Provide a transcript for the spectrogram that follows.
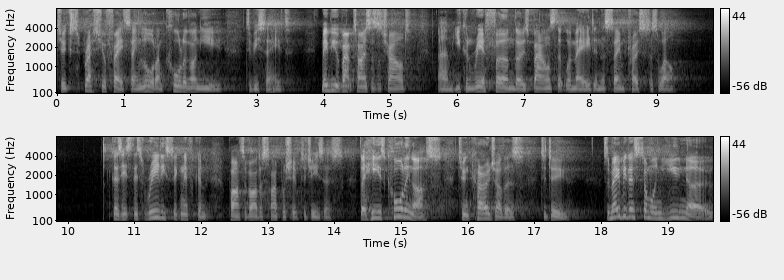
to express your faith, saying, Lord, I'm calling on you to be saved. Maybe you were baptized as a child. Um, you can reaffirm those vows that were made in the same process as well. Because it's this really significant part of our discipleship to Jesus that He is calling us to encourage others to do. So maybe there's someone you know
